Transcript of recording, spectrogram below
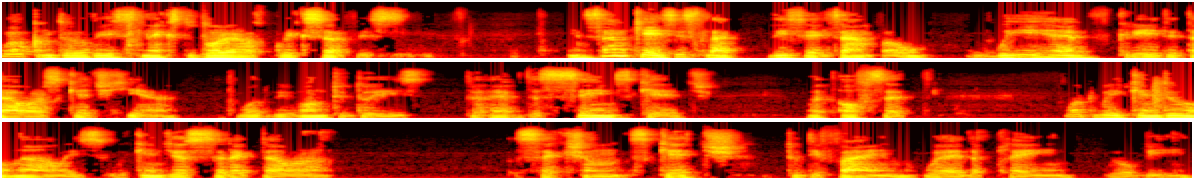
Welcome to this next tutorial of Quick Surface. In some cases, like this example, we have created our sketch here. What we want to do is to have the same sketch but offset. What we can do now is we can just select our section sketch to define where the plane will be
